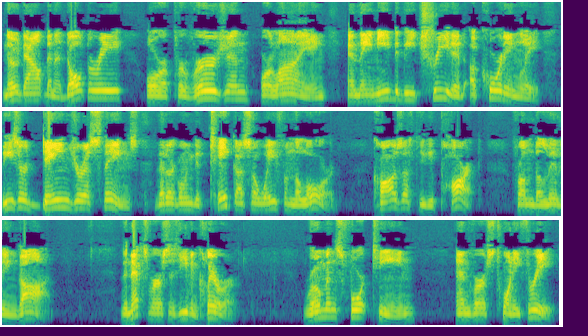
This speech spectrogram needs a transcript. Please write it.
no doubt than adultery or perversion or lying, and they need to be treated accordingly. These are dangerous things that are going to take us away from the Lord cause us to depart from the living God. The next verse is even clearer. Romans 14 and verse 23.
